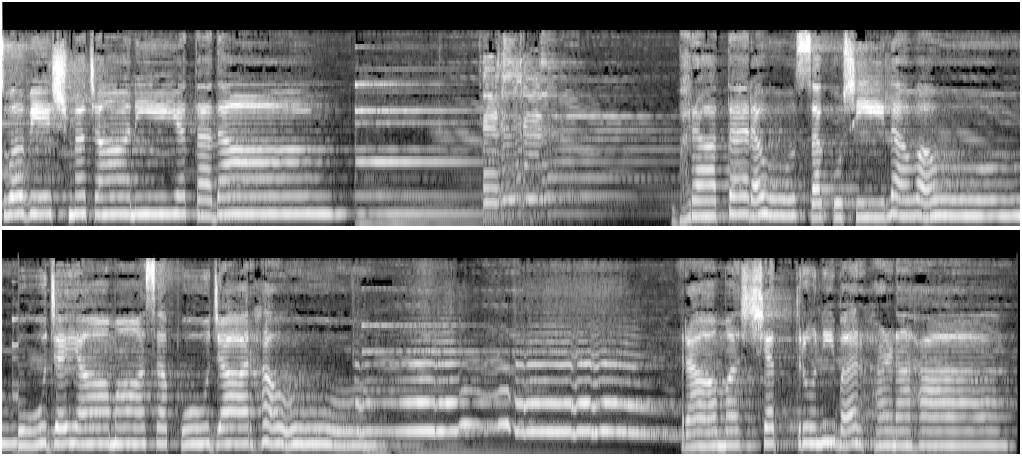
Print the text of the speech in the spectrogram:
स्ववेश्मचानीय तदा भ्रातरौ सकुशीलवौ पूजयामास पूजार्हौ। रामशत्रुनिबर्हणः।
